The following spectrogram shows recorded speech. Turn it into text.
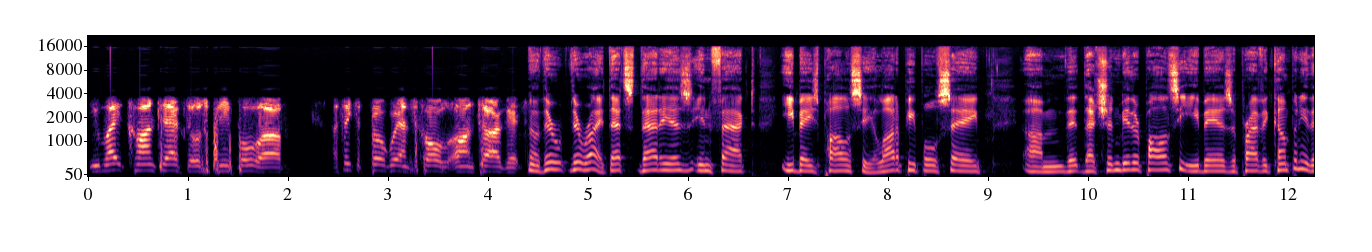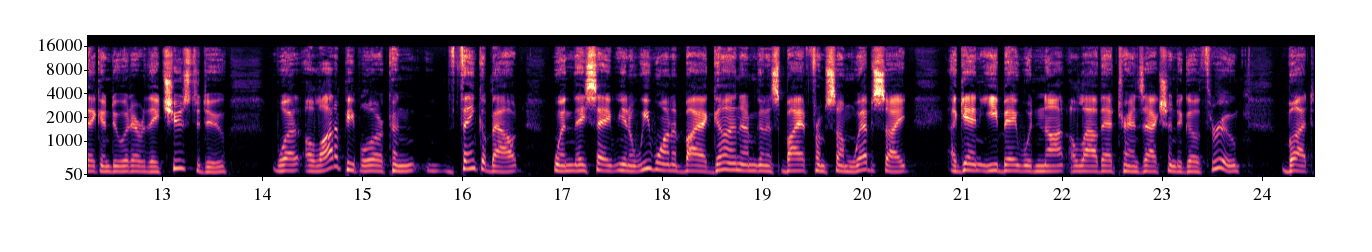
you might contact those people. Uh, I think the program's called On Target. No, they're they're right. That's that is in fact eBay's policy. A lot of people say um, that that shouldn't be their policy. eBay is a private company; they can do whatever they choose to do what a lot of people are can think about when they say, you know, we want to buy a gun, I'm going to buy it from some website. Again, eBay would not allow that transaction to go through. But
